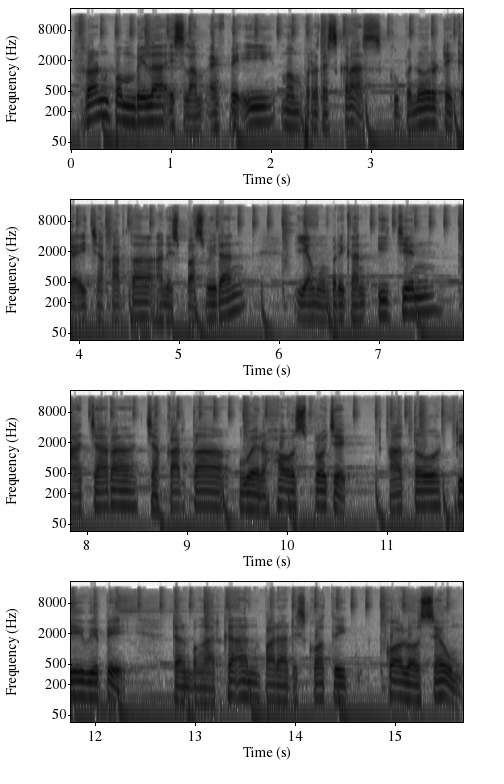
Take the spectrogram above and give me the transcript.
Front Pembela Islam FPI memprotes keras Gubernur DKI Jakarta Anies Baswedan yang memberikan izin acara Jakarta Warehouse Project atau DWP dan penghargaan pada diskotik Colosseum.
